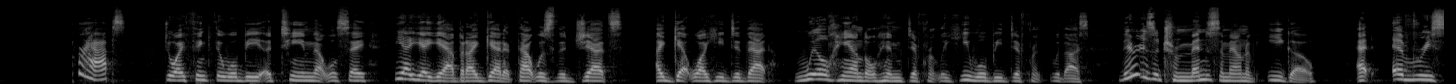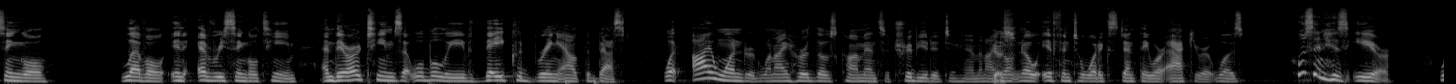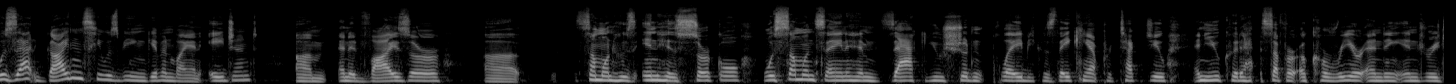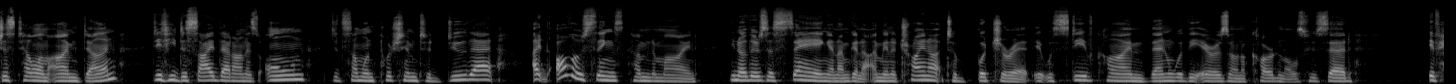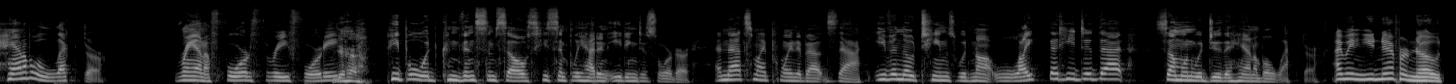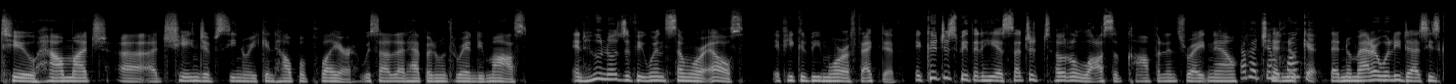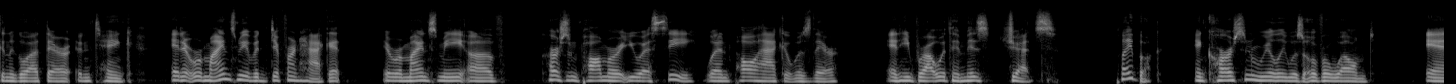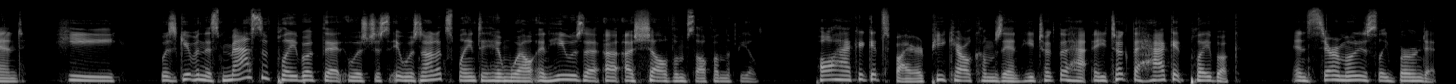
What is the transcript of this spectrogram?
Perhaps. Do I think there will be a team that will say, yeah, yeah, yeah, but I get it. That was the Jets. I get why he did that. We'll handle him differently. He will be different with us. There is a tremendous amount of ego at every single level in every single team. And there are teams that will believe they could bring out the best. What I wondered when I heard those comments attributed to him, and I Yes. don't know if and to what extent they were accurate, was who's in his ear? Was that guidance he was being given by an agent, um, an advisor, uh, someone who's in his circle? Was someone saying to him, Zach, you shouldn't play because they can't protect you and you could ha- suffer a career ending injury? Just tell him I'm done. Did he decide that on his own? Did someone push him to do that? I, all those things come to mind. You know, there's a saying, and I'm gonna I'm gonna try not to butcher it. It was Steve Keim, then with the Arizona Cardinals, who said, "If Hannibal Lecter ran a 4.340, Yeah. people would convince themselves he simply had an eating disorder. And that's my point about Zach. Even though teams would not like that he did that, someone would do the Hannibal Lecter. I mean, you never know, too, how much uh, a change of scenery can help a player. We saw that happen with Randy Moss. And who knows if he went somewhere else, if he could be more effective. It could just be that he has such a total loss of confidence right now. How about Jim that no- that no matter what he does, he's going to go out there and tank. And it reminds me of a different Hackett. It reminds me of Carson Palmer at USC when Paul Hackett was there and he brought with him his Jets playbook. And Carson really was overwhelmed. And he was given this massive playbook that was just, it was not explained to him well. And he was a, a shell of himself on the field. Paul Hackett gets fired. Pete Carroll comes in. He took the ha- he took the Hackett playbook and ceremoniously burned it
